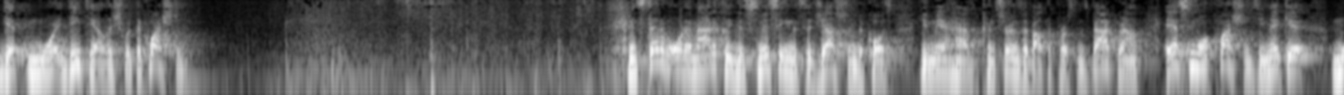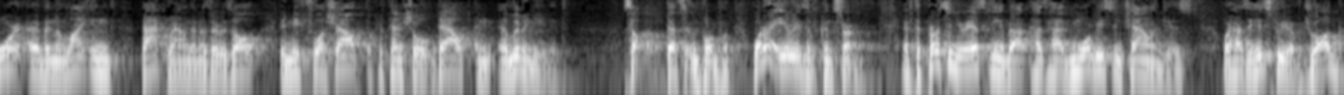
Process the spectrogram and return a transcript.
get more detailish with the question. Instead of automatically dismissing the suggestion because you may have concerns about the person's background, ask more questions. You make it more of an enlightened background and as a result, it may flush out a potential doubt and eliminate it. So, that's an important point. What are areas of concern? If the person you're asking about has had more recent challenges, or has a history of drug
